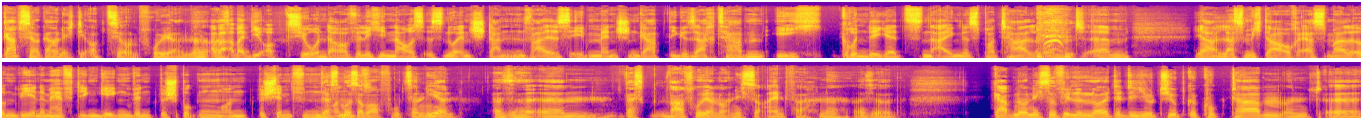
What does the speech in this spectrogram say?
gab's ja gar nicht, die Option früher. Ne? Also aber, aber die Option, darauf will ich hinaus, ist nur entstanden, weil es eben Menschen gab, die gesagt haben, ich gründe jetzt ein eigenes Portal und ähm, ja, lass mich da auch erstmal irgendwie in einem heftigen Gegenwind bespucken und beschimpfen. Das und muss aber auch funktionieren. Also ähm, das war früher noch nicht so einfach. Ne? Also gab noch nicht so viele Leute, die YouTube geguckt haben und äh,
